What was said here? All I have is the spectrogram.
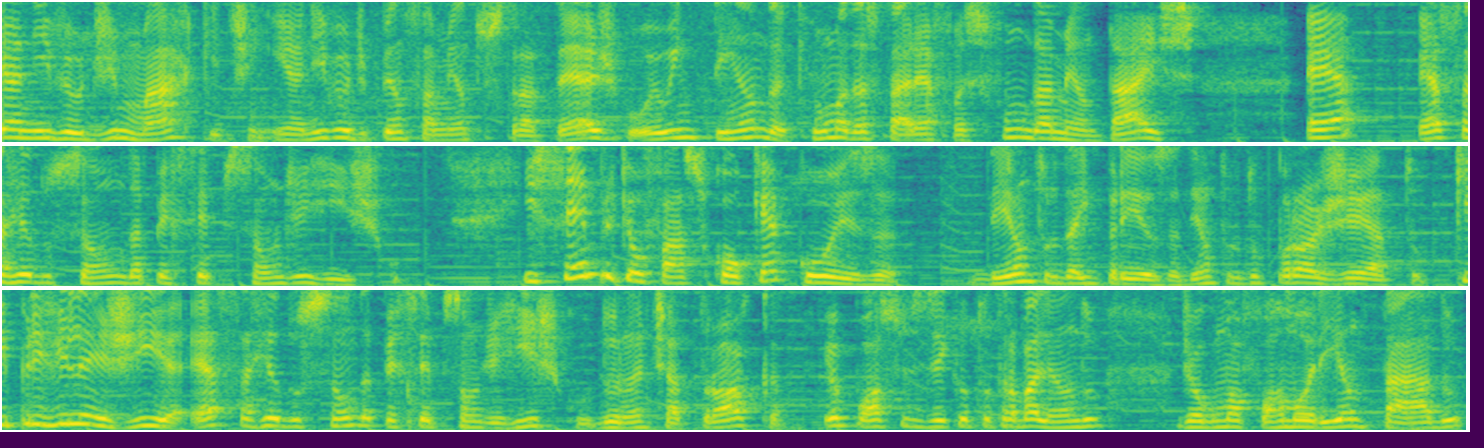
que a nível de marketing e a nível de pensamento estratégico eu entenda que uma das tarefas fundamentais é essa redução da percepção de risco. E sempre que eu faço qualquer coisa dentro da empresa, dentro do projeto, que privilegia essa redução da percepção de risco durante a troca, eu posso dizer que eu estou trabalhando de alguma forma orientado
